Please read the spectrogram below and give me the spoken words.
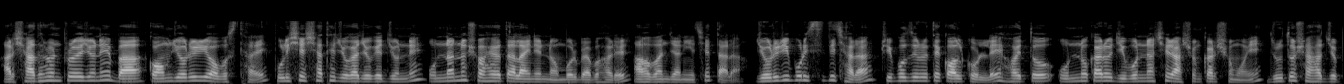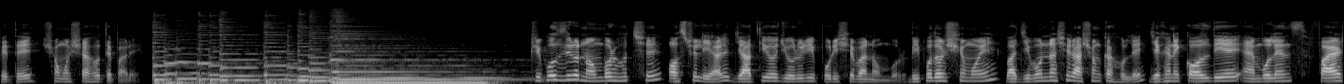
আর সাধারণ প্রয়োজনে বা কম জরুরি অবস্থায় পুলিশের সাথে যোগাযোগের জন্য অন্যান্য সহায়তা লাইনের নম্বর ব্যবহারের আহ্বান জানিয়েছে তারা। জরুরি পরিস্থিতি ছাড়া ট্রিপল জিরোতে কল করলে হয়তো অন্য কারও জীবননাশের আশঙ্কার সময়ে দ্রুত সাহায্য পেতে সমস্যা হতে পারে। ট্রিপল জিরো নম্বর হচ্ছে অস্ট্রেলিয়ার জাতীয় জরুরি পরিষেবা নম্বর বিপদের সময়ে বা জীবননাশের আশঙ্কা হলে যেখানে কল দিয়ে অ্যাম্বুলেন্স ফায়ার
